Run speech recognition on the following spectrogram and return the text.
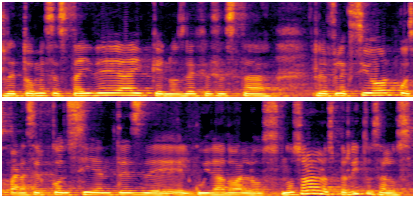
retomes esta idea y que nos dejes esta reflexión, pues para ser conscientes del cuidado a los, no solo a los perritos, a los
